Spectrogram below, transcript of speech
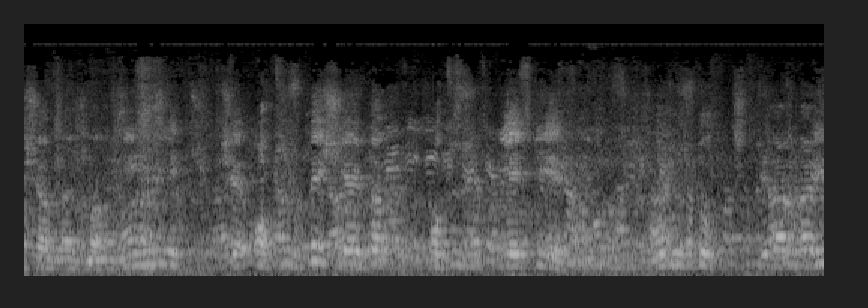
şu an ben bak 20 şey 35 yerde 37 yer. Ucuzluk. Bir yerde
